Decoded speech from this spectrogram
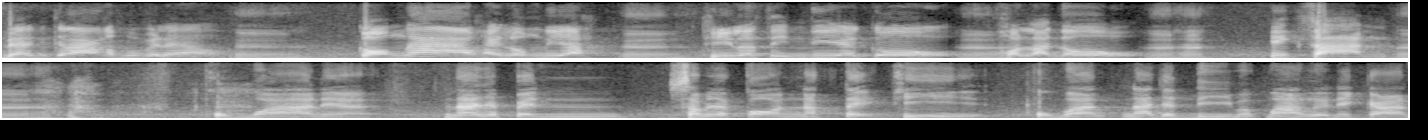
แดนกลางก็พูดไปแล้วเออกองหน้าเอาใครลงเดียเออทีละสินเดียโก้เออคอนราโดอ่าฮะอิกซานเออผมว่าเนี่ยน่าจะเป็นทรัพยากรนักเตะที่ผมว่าน่าจะดีมากๆเลยในการ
